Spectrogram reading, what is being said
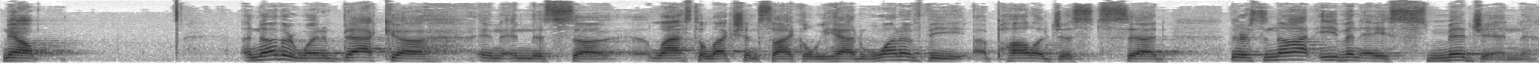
Now, Another one, back uh, in, in this uh, last election cycle we had, one of the apologists said, There's not even a smidgen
